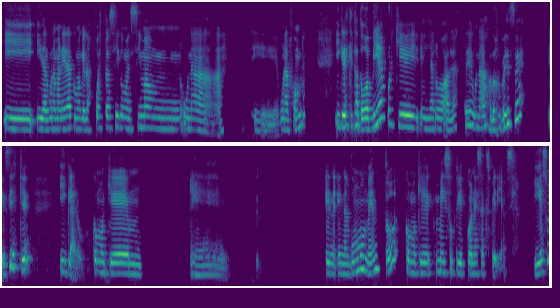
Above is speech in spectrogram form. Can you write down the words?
y, y de alguna manera como que lo has puesto así como encima un, una, eh, una alfombra y crees que está todo bien porque eh, ya lo hablaste una o dos veces, eh, si es que, y claro, como que mm, eh, en, en, algún momento como que me hizo clic con esa experiencia. Y eso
